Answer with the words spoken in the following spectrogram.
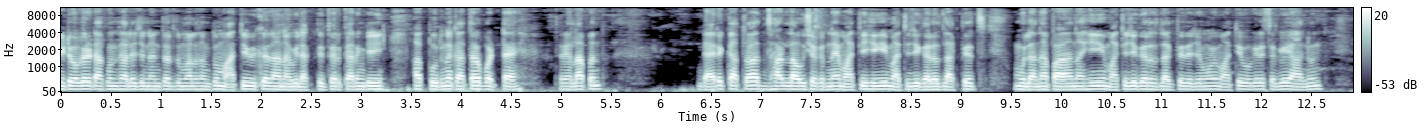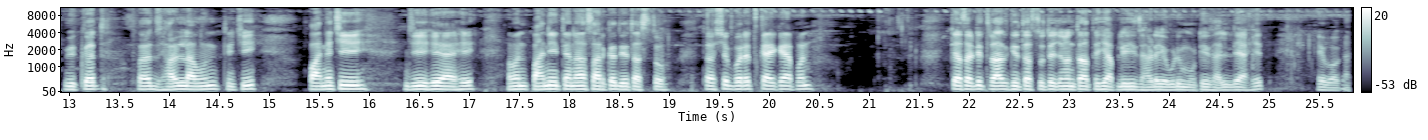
मीठ वगैरे टाकून झाल्याच्यानंतर तुम्हाला सांगतो माती विकत आणावी लागते. तर कारण की हा पूर्ण कातळ पट्टा आहे तर ह्याला आपण डायरेक्ट कातळात झाड लावू शकत नाही. माती ही मातीची गरज लागतेच. मुलांना पाळांना ही मातीची गरज लागते. त्याच्यामुळे माती वगैरे सगळी आणून विकत परत झाड लावून त्याची पाण्याची जी हे आहे आपण पाणी त्यांना सारखं देत असतो. तर असे बरेच काय काय आपण त्यासाठी त्रास घेत असतो. त्याच्यानंतर आता ही आपली ही झाडं एवढी मोठी झालेली आहेत. हे बघा.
